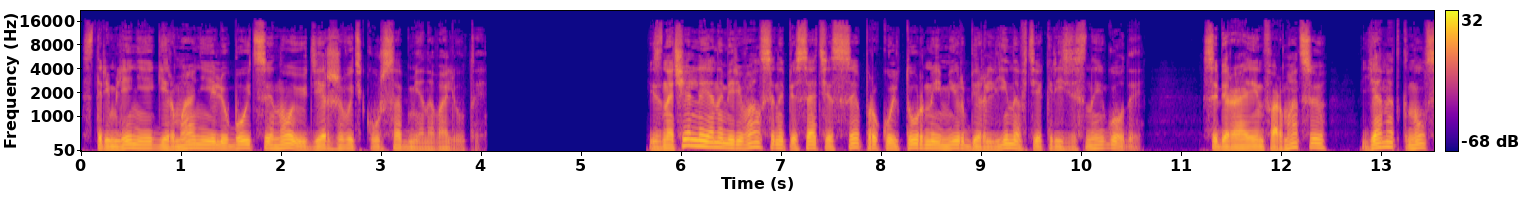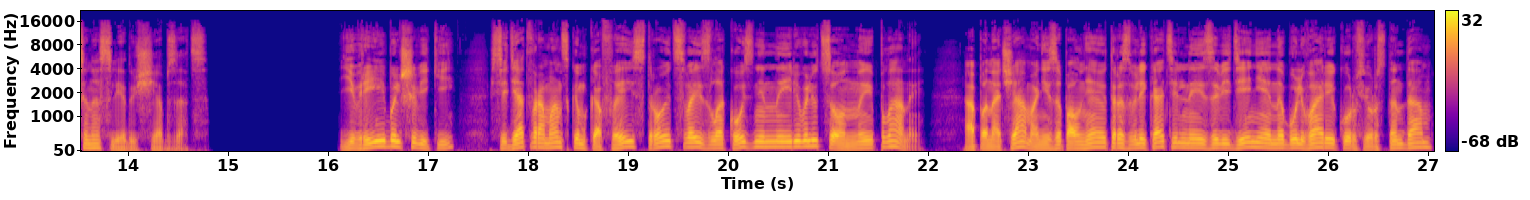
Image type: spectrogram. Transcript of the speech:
стремление Германии любой ценой удерживать курс обмена валюты. Изначально я намеревался написать эссе про культурный мир Берлина в те кризисные годы. Собирая информацию, я наткнулся на следующий абзац. Евреи-большевики сидят в романском кафе и строят свои злокозненные революционные планы, а по ночам они заполняют развлекательные заведения на бульваре Курфюрстендам,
